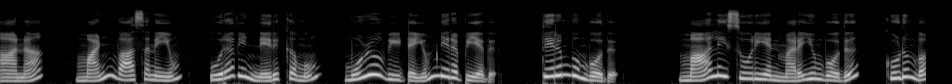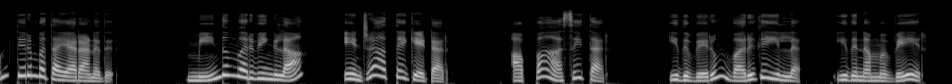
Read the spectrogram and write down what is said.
ஆனா மண் வாசனையும் உறவின் நெருக்கமும் முழு வீட்டையும் நிரப்பியது. திரும்பும்போது மாலை சூரியன் மறையும்போது குடும்பம் திரும்ப தயாரானது. மீண்டும் வருவீங்களா? என்று அத்தை கேட்டார். அப்பா அசைத்தார். இது வெறும் வருகை இல்ல இது நம்ம வேர்.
